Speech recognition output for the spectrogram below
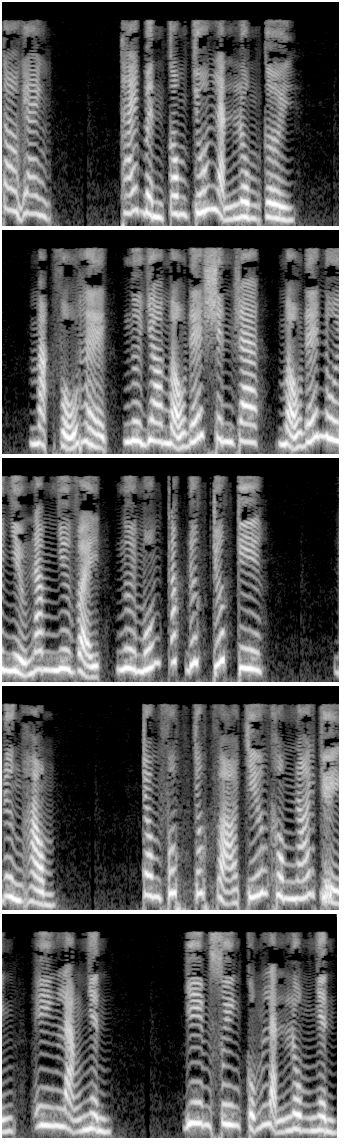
To gan. Thái Bình công chúa lạnh lùng cười. Mặt vũ hề, ngươi do mẫu đế sinh ra, mẫu đế nuôi nhiều năm như vậy, ngươi muốn cắt đứt trước kia. Đừng hòng. Trong phút chốc võ chiếu không nói chuyện, yên lặng nhìn. Diêm xuyên cũng lạnh lùng nhìn.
